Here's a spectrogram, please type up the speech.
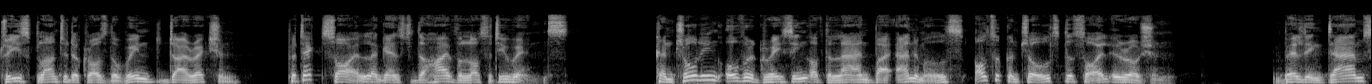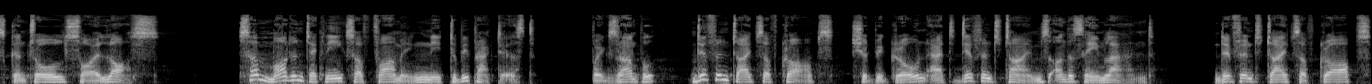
Trees planted across the wind direction protect soil against the high velocity winds. Controlling overgrazing of the land by animals also controls the soil erosion. Building dams control soil loss. Some modern techniques of farming need to be practiced. For example, different types of crops should be grown at different times on the same land. Different types of crops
